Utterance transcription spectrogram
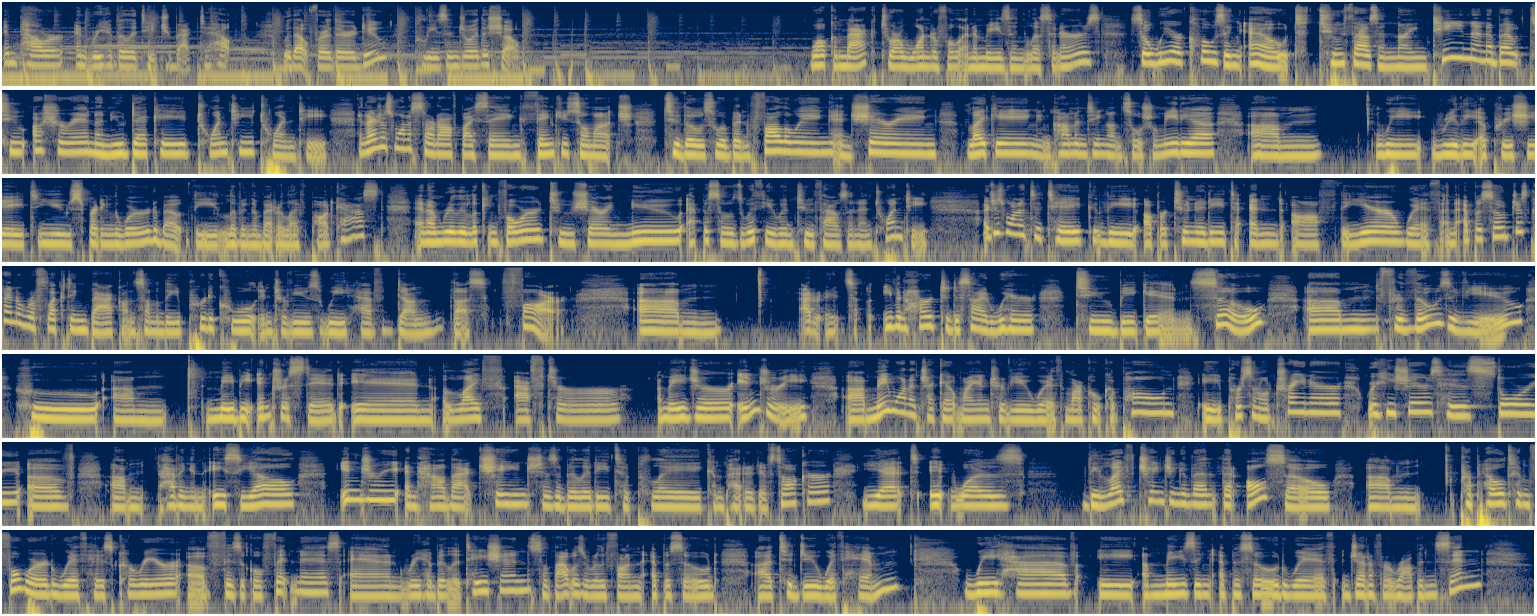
empower, and rehabilitate you back to health. Without further ado, please enjoy the show. Welcome back to our wonderful and amazing listeners. So, we are closing out 2019 and about to usher in a new decade, 2020. And I just want to start off by saying thank you so much to those who have been following and sharing, liking, and commenting on social media. Um, we really appreciate you spreading the word about the Living a Better Life podcast. And I'm really looking forward to sharing new episodes with you in 2020. I just wanted to take the opportunity to end off the year with an episode just kind of reflecting back on some of the pretty cool interviews we have done thus far. Um, it's even hard to decide where to begin. So, um, for those of you who um, may be interested in life after a major injury, uh, may want to check out my interview with Marco Capone, a personal trainer, where he shares his story of um, having an ACL injury and how that changed his ability to play competitive soccer. Yet it was the life changing event that also um, propelled him forward with his career of physical fitness and rehabilitation. So that was a really fun episode uh, to do with him. We have a amazing episode with Jennifer Robinson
